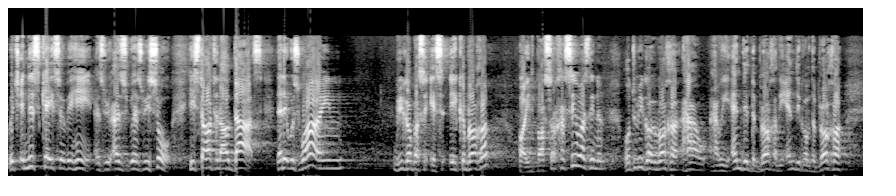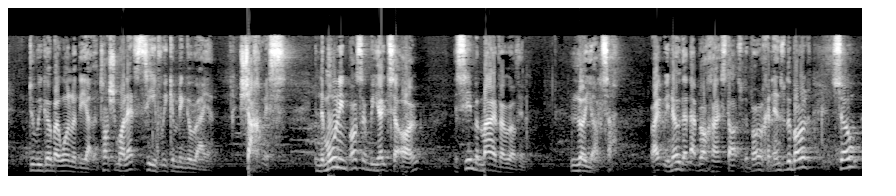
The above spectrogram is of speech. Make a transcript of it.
which in this case over here, as we, as, as we saw, he started al das, that it was wine. We go basa ikka bracha. Or do we go bracha how how he ended the bracha, the ending of the bracha? Do we go by one or the other? Toshma, let's see if we can bring a raya. Shachmis. In the morning, Pasuk b'yotza'ar, the sim b'mar v'arovim. Lo yatsa. Right? We know that that bracha starts with the baruch and ends with the baruch. So,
